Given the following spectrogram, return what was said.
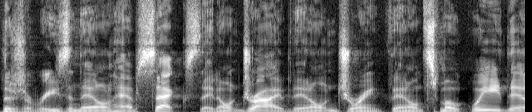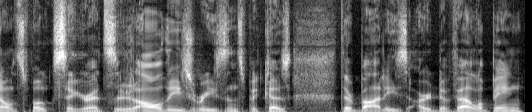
There's a reason they don't have sex. They don't drive. They don't drink. They don't smoke weed. They don't smoke cigarettes. There's all these reasons because their bodies are developing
